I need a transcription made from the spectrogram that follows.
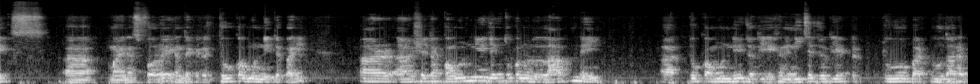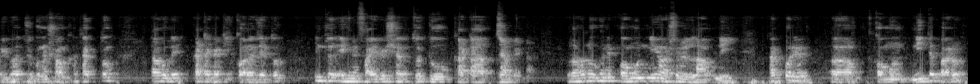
এক্স মাইনাস ফোর এখান থেকে টু কমন নিতে পারি। আর সেটা কমন নিয়ে যেহেতু কোনো লাভ নেই টু কমন নিয়ে যদি এখানে নিচে যদি একটা টু বা টু দ্বারা বিভাজ্য কোনো সংখ্যা থাকতো, তাহলে কাটাকাটি করা যেত। কিন্তু এখানে ফাইভের সাথে তো টু কাটা যাবে না। তাহলে ওখানে কমন নিয়ে আসলে লাভ নেই। তারপরে কমন নিতে পারো,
